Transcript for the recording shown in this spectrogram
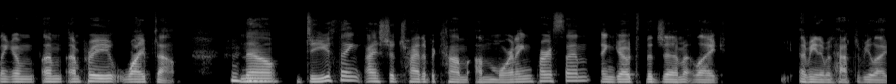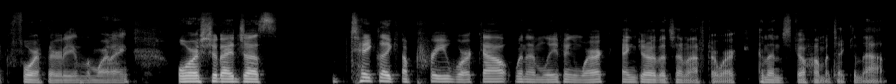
Like I'm I'm I'm pretty wiped out. Mhm. Now, do you think I should try to become a morning person and go to the gym at like I mean it would have to be like 4:30 in the morning or should I just take like a pre-workout when I'm leaving work and go to the gym after work and then just go home and take a nap?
